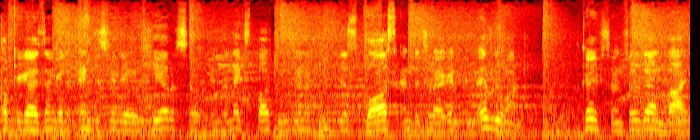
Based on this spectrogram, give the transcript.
Okay guys, I'm gonna end this video here. So in the next part, we're gonna beat this boss and the dragon and everyone. Okay, so until then, bye.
